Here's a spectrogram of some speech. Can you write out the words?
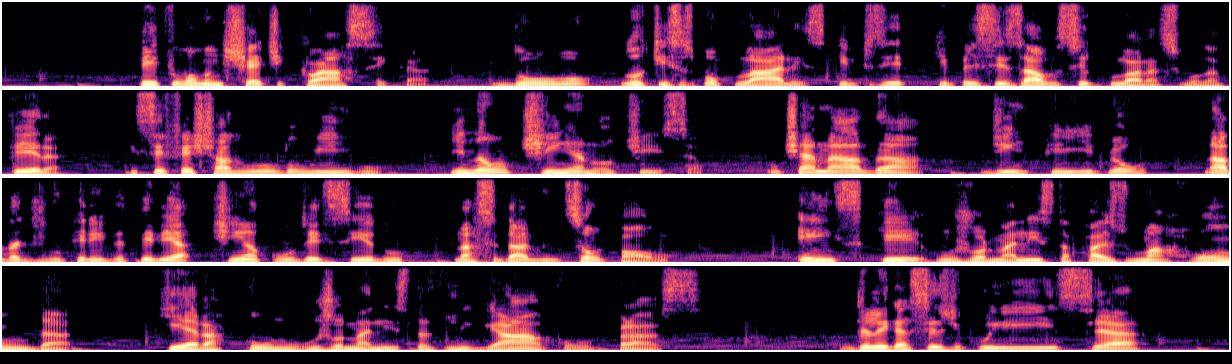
Teve uma manchete clássica do Notícias Populares, que, que precisava circular na segunda-feira e ser fechado no domingo. E não tinha notícia. Não tinha nada de incrível, nada de incrível teria, tinha acontecido na cidade de São Paulo. Eis que um jornalista faz uma ronda, que era como os jornalistas ligavam para delegacias de polícia,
